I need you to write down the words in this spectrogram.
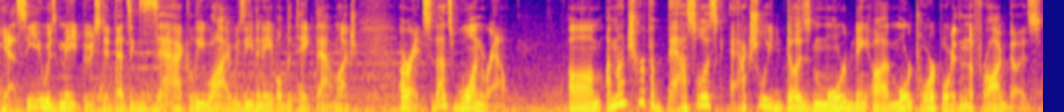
Yeah, see, it was mate boosted. That's exactly why I was even able to take that much. All right, so that's one route. Um, I'm not sure if a basilisk actually does more uh, more torpor than the frog does.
